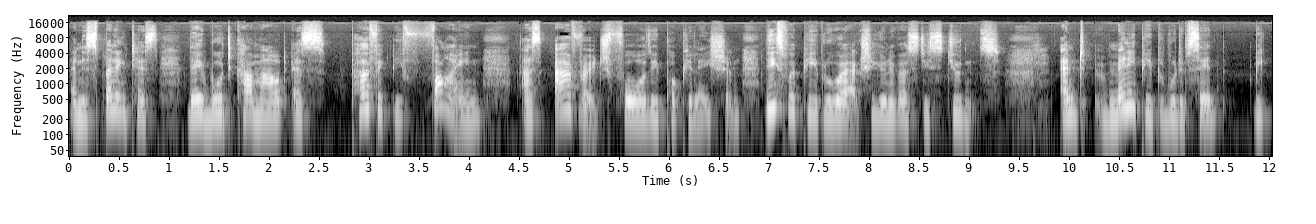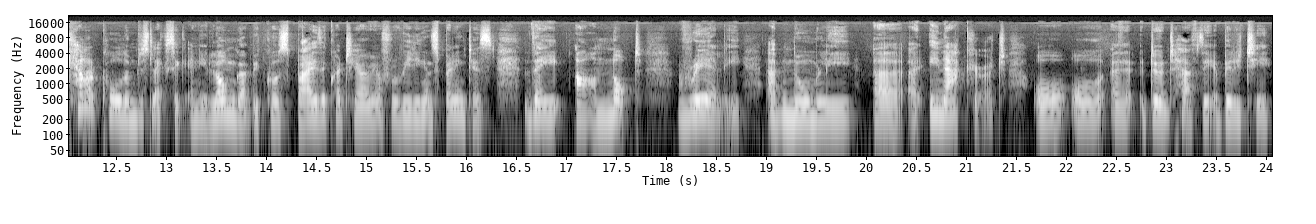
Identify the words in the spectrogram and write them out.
and a spelling test, they would come out as perfectly fine as average for the population. These were people who were actually university students. And many people would have said, we cannot call them dyslexic any longer because, by the criteria for reading and spelling test, they are not really abnormally uh, inaccurate or, or uh, don't have the ability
